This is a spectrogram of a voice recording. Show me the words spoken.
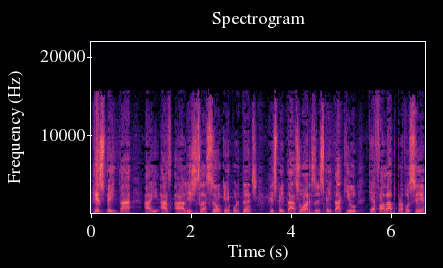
respeitar aí a, legislação, que é importante, respeitar as ordens, respeitar aquilo que é falado para você,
